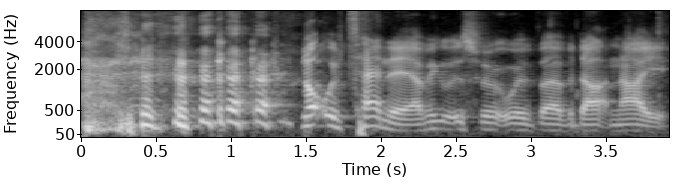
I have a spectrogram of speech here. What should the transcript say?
not with Tenet. I think it was with uh, the Dark Knight.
